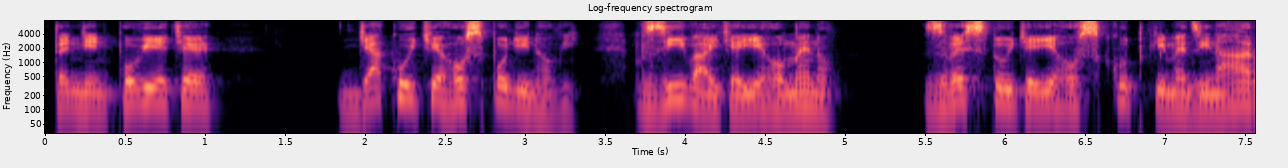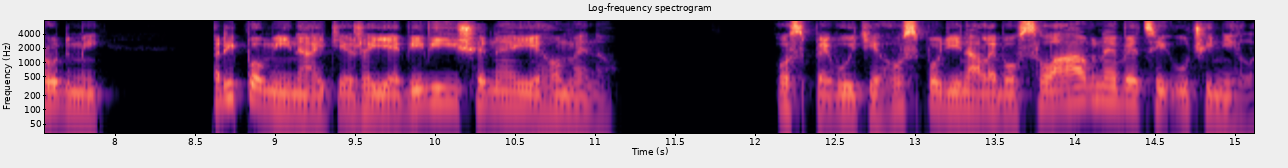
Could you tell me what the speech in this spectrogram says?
Ten deň poviete, ďakujte hospodinovi, vzývajte jeho meno, zvestujte jeho skutky medzi národmi, pripomínajte, že je vyvýšené jeho meno. Ospevujte hospodina, lebo slávne veci učinil,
